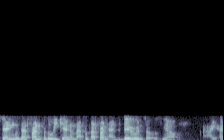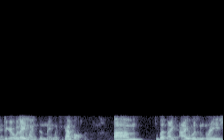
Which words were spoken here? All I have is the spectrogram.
staying with that friend for the weekend and that's what that friend had to do, and so it was, you know, I had to go where they went, and they went to temple. Um, but like I wasn't raised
